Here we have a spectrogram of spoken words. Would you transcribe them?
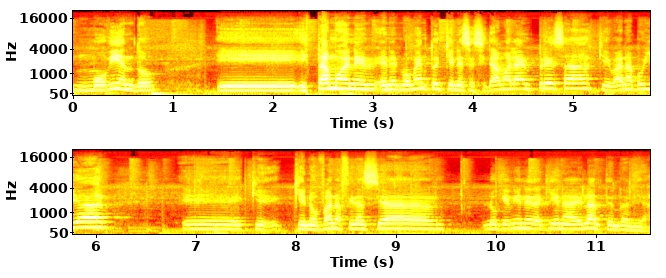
moviendo y, estamos en el, en el momento en que necesitamos a las empresas que van a apoyar eh, que, nos van a financiar lo que viene de aquí en adelante en realidad.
